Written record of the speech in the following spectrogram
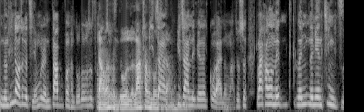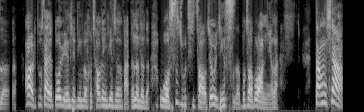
能听到这个节目的人，大部分很多都是从讲了很多了拉康的 B 东西 B 站那边过来的嘛，就是拉康的那那那面镜子、阿尔都塞的多元决定论和超正义辩证法等等等等。我司主体早就已经死了不知道多少年了，当下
